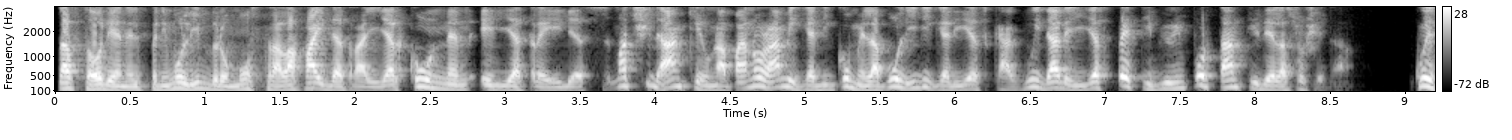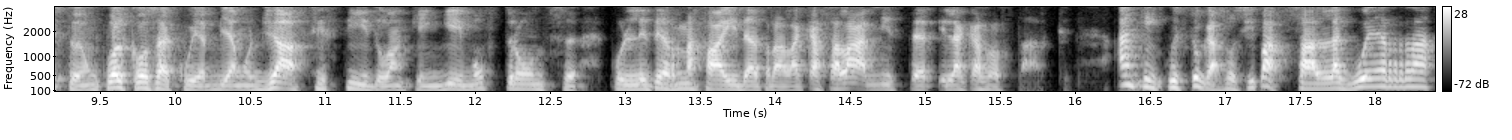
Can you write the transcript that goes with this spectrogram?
La storia nel primo libro mostra la faida tra gli Harkonnen e gli Atreides, ma ci dà anche una panoramica di come la politica riesca a guidare gli aspetti più importanti della società. Questo è un qualcosa a cui abbiamo già assistito anche in Game of Thrones con l'eterna faida tra la casa Lannister e la casa Stark. Anche in questo caso si passa alla guerra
